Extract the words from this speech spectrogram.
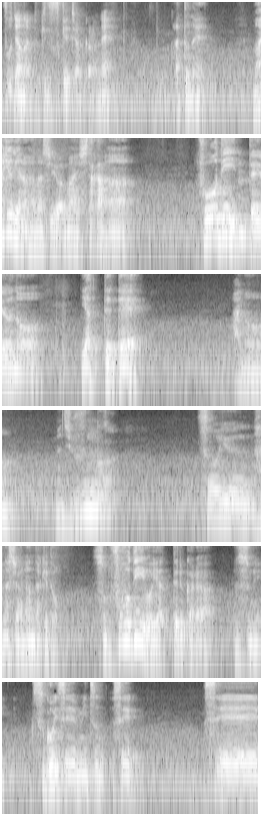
そうじゃないと傷つけちゃうからね。あとね眉毛の話は前したかな。4D っていうのをやってて、あの自分のそういう話はなんだけど。その 4D をやってるから要するにすごい精密精精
